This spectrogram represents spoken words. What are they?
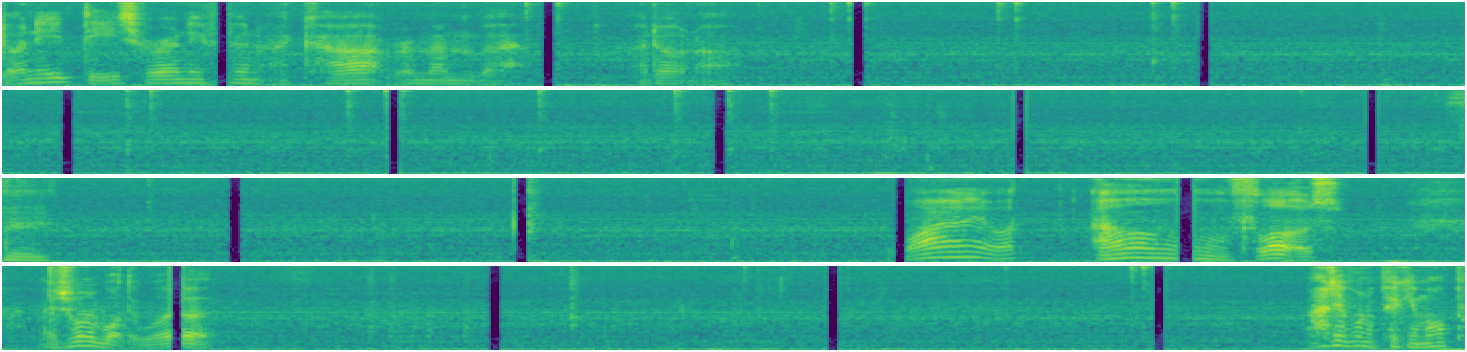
Do I need these for anything? I can't remember. I don't know. Hmm. Why? What? Floors. I just wondered what they were. I didn't want to pick him up.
